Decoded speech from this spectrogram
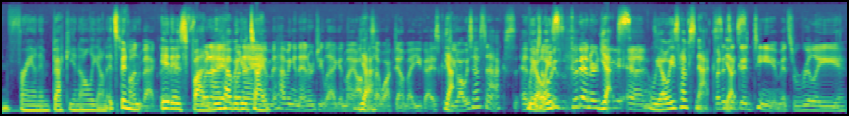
and Fran and Becky and Oleana. it's been fun back there. It is fun. When we I, have a good time. am having an energy lag in my office, Yeah. I walk down by you guys because Yeah. you always have snacks and We there's always- always, good energy. yes, And we always have snacks. But it's yes. a good team. It's really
